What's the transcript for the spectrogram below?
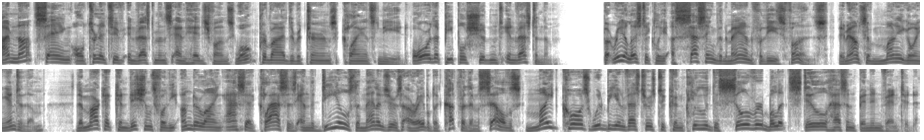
I'm not saying alternative investments and hedge funds won't provide the returns clients need or that people shouldn't invest in them. But realistically, assessing the demand for these funds, the amounts of money going into them, the market conditions for the underlying asset classes, and the deals the managers are able to cut for themselves might cause would be investors to conclude the silver bullet still hasn't been invented.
